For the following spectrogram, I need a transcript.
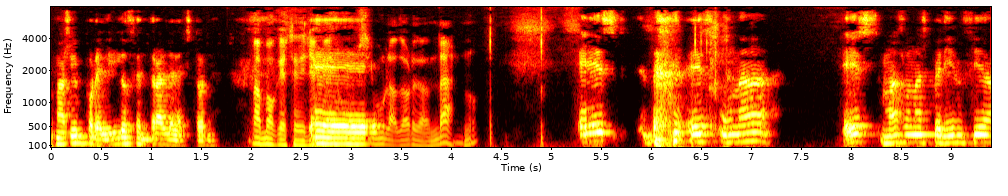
más bien por el hilo central de la historia. Vamos, que se diría que es Eh, un simulador de andar, ¿no? Es, es una, es más una experiencia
